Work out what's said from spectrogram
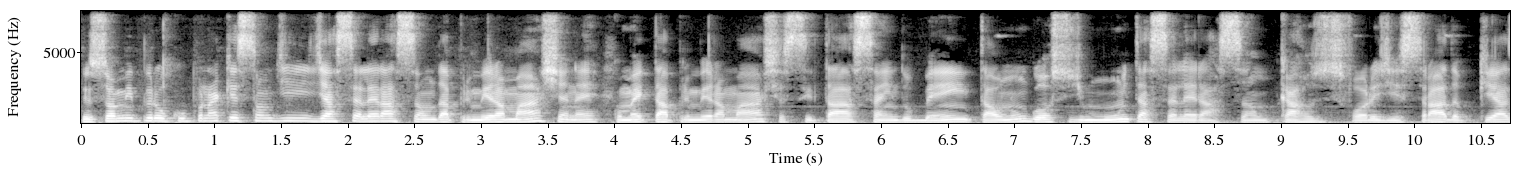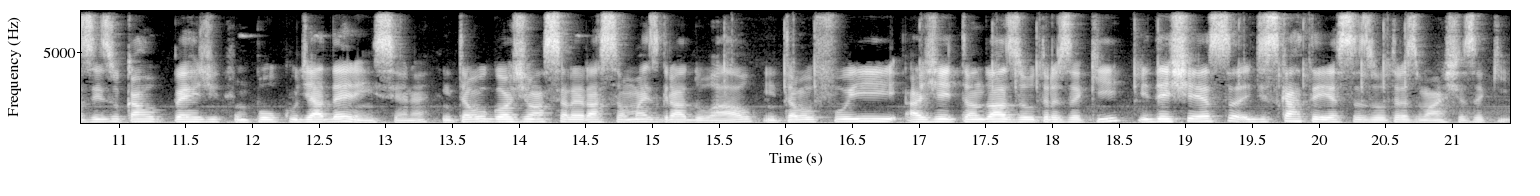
eu só me preocupo na questão de, de, aceleração da primeira marcha, né? Como é que tá a primeira marcha, se tá saindo bem e tal. Não gosto de muita aceleração, carros fora de estrada, porque às vezes o carro perde um pouco de aderência, né? Então eu gosto de uma aceleração mais gradual. Então eu fui ajeitando as outras aqui e deixei essa, descartei essas outras marchas aqui.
